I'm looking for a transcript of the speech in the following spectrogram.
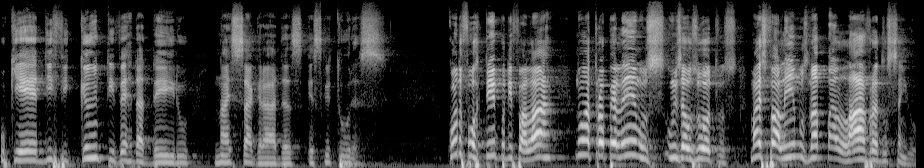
o que é edificante e verdadeiro nas sagradas Escrituras. Quando for tempo de falar, não atropelemos uns aos outros, mas falemos na palavra do Senhor.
